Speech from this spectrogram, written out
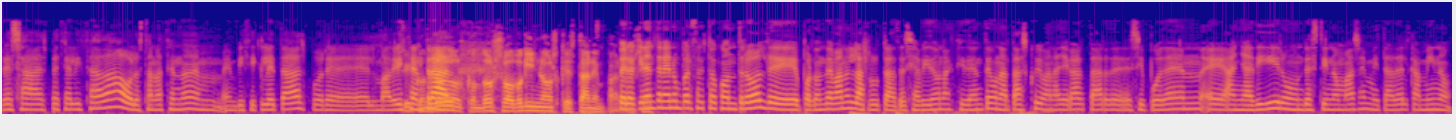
empresa especializada o lo están haciendo en, en bicicletas por el Madrid Sí, con Central. dos- con dos sobrinos que están en paro. Pero sí. quieren tener un perfecto control de por dónde van en las rutas, de si ha habido un accidente, un atasco y van a llegar tarde, de si pueden eh, añadir un destino más en mitad del camino.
